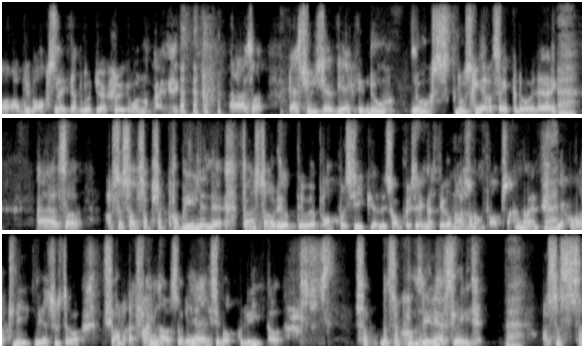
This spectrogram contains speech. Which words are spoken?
at, at blive voksen, ikke? Der begyndte jeg at klø rundt omkring, ikke? Altså, der synes jeg virkelig, nu, nu, nu sker der på noget der, ikke? Ja. Altså, og så, så, så, så kom hele den der... Først så var det jo, det var popmusik, eller zombies engelsk. Det var bare mm. sådan nogle popsange, men ja. jeg kunne godt lide den. Jeg synes, det var flot refrænger, og så det jeg altid godt kunne lide. Og så, men så kom det der slet. Ja. Og så, så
